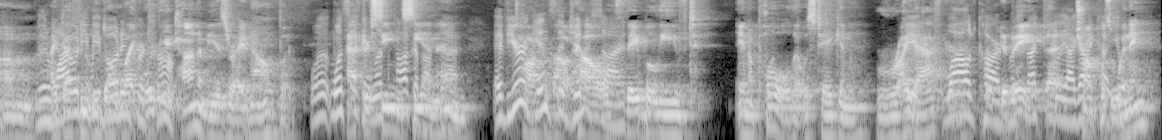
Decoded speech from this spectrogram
Um, Then I why would you be voting like for Trump? the economy is right now, but One, one second, after let's seeing talk CNN about that. If you're against the genocide, they believed in a poll that was taken right Hey, after wild card, the debate respectfully, that I gotta Trump cut was you- winning.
